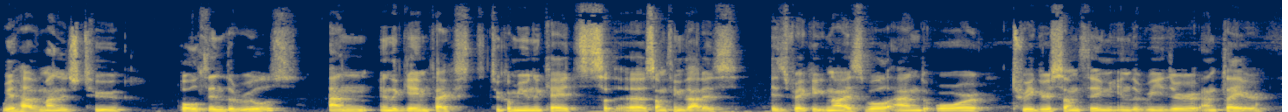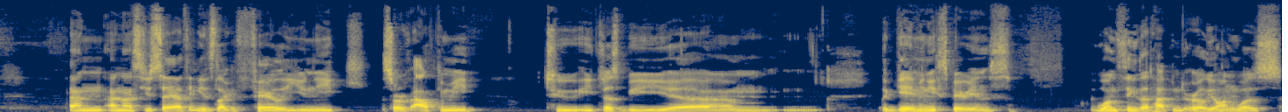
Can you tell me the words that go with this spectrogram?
we have managed to, both in the rules and in the game text, to communicate uh, something that is is recognizable and or trigger something in the reader and player and and as you say, I think it's like a fairly unique sort of alchemy to Itras By um, the gaming experience. One thing that happened early on was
